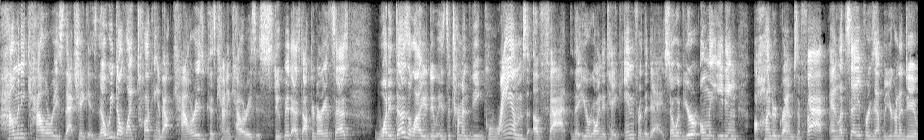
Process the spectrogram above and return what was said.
how many calories that shake is. Though we don't like talking about calories because counting calories is stupid, as Dr. Berry says. What it does allow you to do is determine the grams of fat that you're going to take in for the day. So if you're only eating 100 grams of fat, and let's say, for example, you're gonna do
